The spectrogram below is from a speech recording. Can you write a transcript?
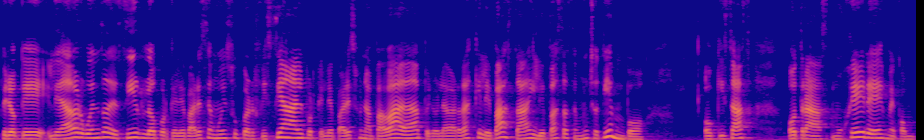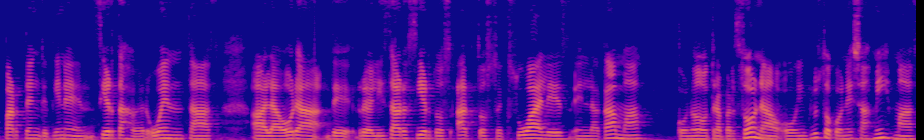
pero que le da vergüenza decirlo porque le parece muy superficial, porque le parece una pavada, pero la verdad es que le pasa y le pasa hace mucho tiempo. O quizás Otras mujeres me comparten que tienen ciertas vergüenzas a la hora de realizar ciertos actos sexuales en la cama con otra persona o incluso con ellas mismas.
